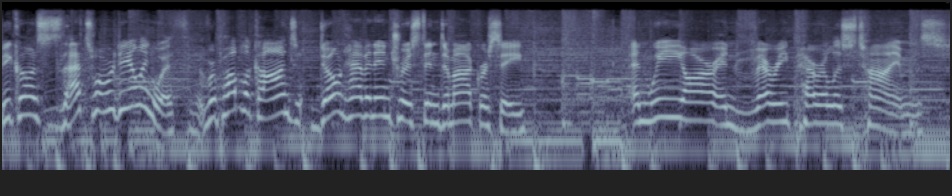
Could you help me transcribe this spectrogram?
Because that's what we're dealing with. Republicans don't have an interest in democracy. And we are in very perilous times,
